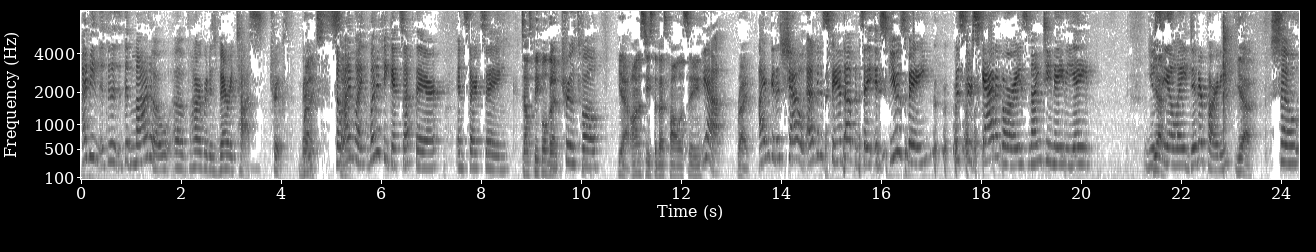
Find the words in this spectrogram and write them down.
I mean, the the motto of Harvard is veritas, truth. Right. Right. So, So- I'm like, what if he gets up there and starts saying, Tells people that truthful"? yeah, honesty's the best policy. Yeah. Right. I'm going to shout. I'm going to stand up and say, "Excuse me, Mr. Scattergories, 1988 UCLA dinner party." Yeah. So,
